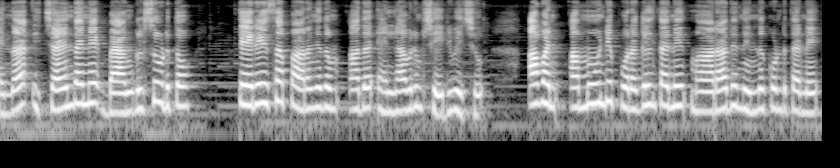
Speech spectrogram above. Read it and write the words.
എന്നാ ഇച്ചായൻ തന്നെ ബാംഗിൾസും എടുത്തോ തെരേസ പറഞ്ഞതും അത് എല്ലാവരും ശരിവെച്ചു. അവൻ അമ്മുവിന്റെ പുറകിൽ തന്നെ മാറാതെ നിന്നുകൊണ്ട് തന്നെ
